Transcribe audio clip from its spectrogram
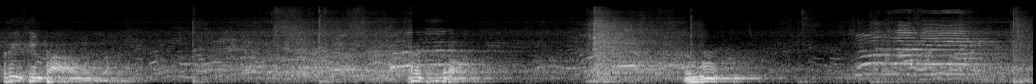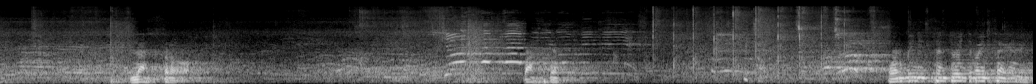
Three team foul. First throw. The. Lastro. Basket. 4 minutes and 25 seconds.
